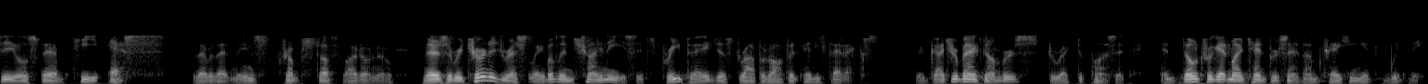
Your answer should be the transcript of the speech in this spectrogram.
seals stamped TS, whatever that means. Trump stuff, I don't know. There's a return address label in Chinese. It's prepaid. Just drop it off at any FedEx. We've got your bank numbers, direct deposit. And don't forget my 10%. I'm taking it with me.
